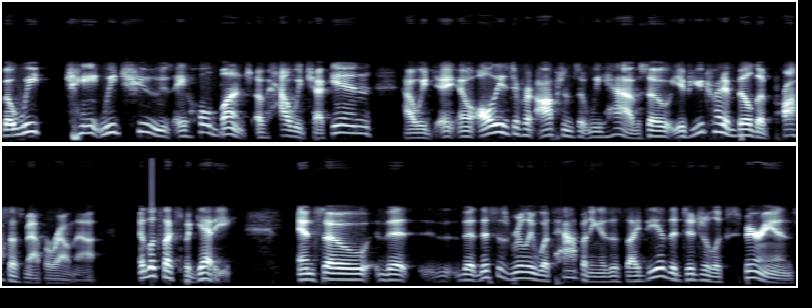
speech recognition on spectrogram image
but we change, we choose a whole bunch of how we check in, how we you know all these different options that we have. So if you try to build a process map around that, it looks like spaghetti and so that that this is really what's happening is this idea of the digital experience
